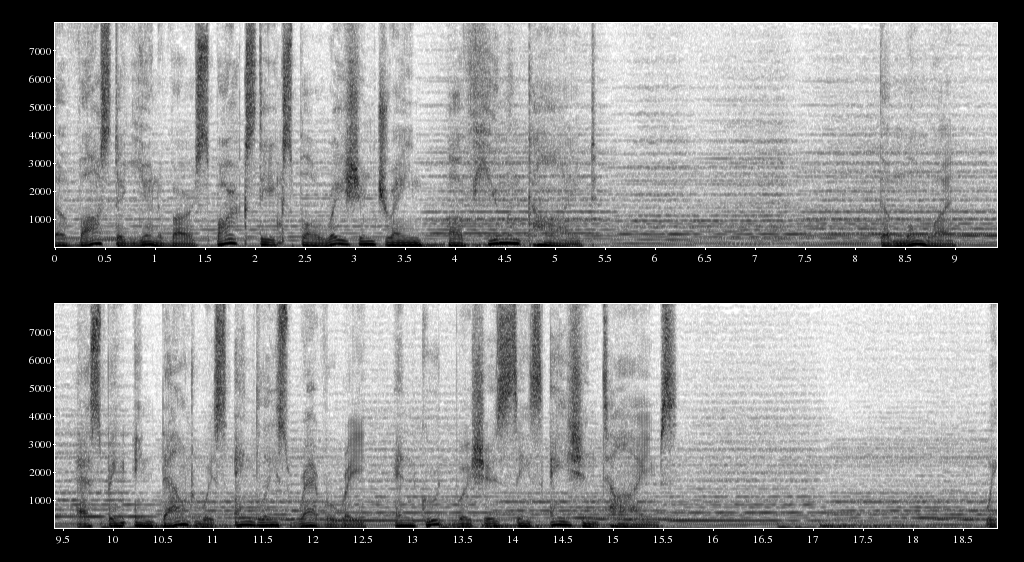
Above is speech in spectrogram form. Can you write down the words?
The vast universe sparks the exploration dream of humankind. The moon has been endowed with endless revelry and good wishes since ancient times. We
